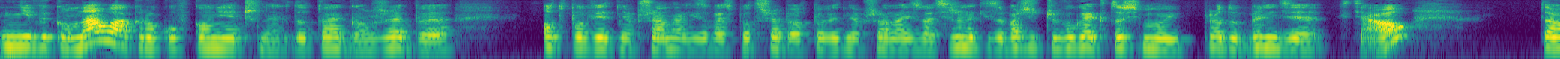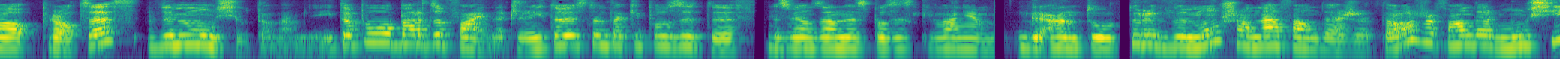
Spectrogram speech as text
nie wykonała kroków koniecznych do tego, żeby odpowiednio przeanalizować potrzeby, odpowiednio przeanalizować rynek i zobaczyć, czy w ogóle ktoś mój produkt będzie chciał, to proces wymusił to na mnie. I to było bardzo fajne. Czyli to jest ten taki pozytyw Mhm. związany z pozyskiwaniem grantu, który wymusza na founderze to, że founder musi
